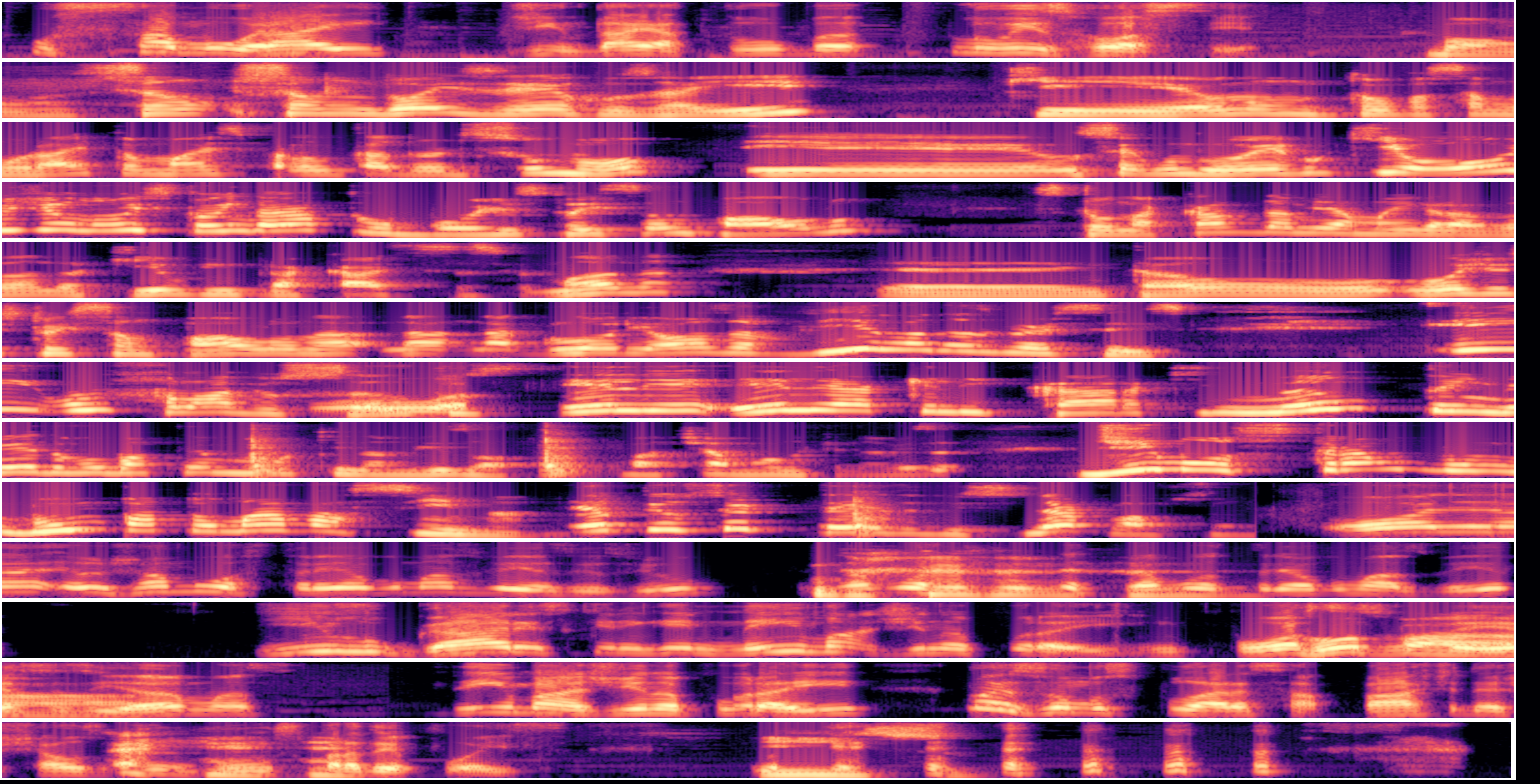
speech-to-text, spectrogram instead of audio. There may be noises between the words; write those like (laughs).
O samurai de Indaiatuba, Luiz Rossi. Bom, são, são dois erros aí, que eu não tô pra samurai, tô mais para lutador de sumô. E o segundo erro, que hoje eu não estou em Indaiatuba, hoje estou em São Paulo. Estou na casa da minha mãe gravando aqui, eu vim para cá essa semana. É, então, hoje eu estou em São Paulo, na, na, na gloriosa Vila das Mercedes. E o Flávio Boa. Santos, ele, ele é aquele cara que não tem medo, vou bater a mão aqui na mesa, ó, bati a mão aqui na mesa, de mostrar o bumbum para tomar vacina. Eu tenho certeza disso, né, Flávio Santos? Olha, eu já mostrei algumas vezes, viu? Já mostrei, (laughs) já mostrei algumas vezes. E em lugares que ninguém nem imagina por aí. Em postos, UBS e amas, nem imagina por aí. Mas vamos pular essa parte e deixar os (laughs) bumbuns para depois. Isso. (laughs)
